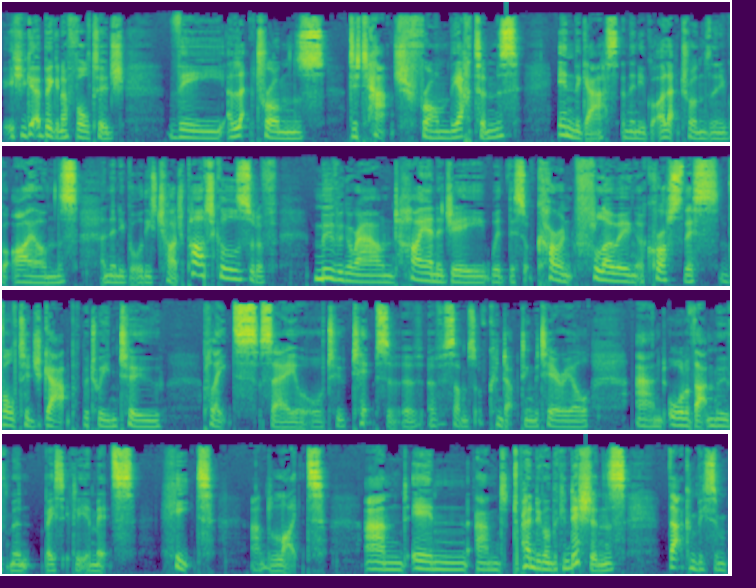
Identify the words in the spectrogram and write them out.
if you get a big enough voltage, the electrons detach from the atoms in the gas, and then you've got electrons, and then you've got ions, and then you've got all these charged particles sort of moving around high energy with this sort of current flowing across this voltage gap between two plates, say, or, or two tips of, of, of, some sort of conducting material. And all of that movement basically emits heat and light. And in, and depending on the conditions, that can be some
